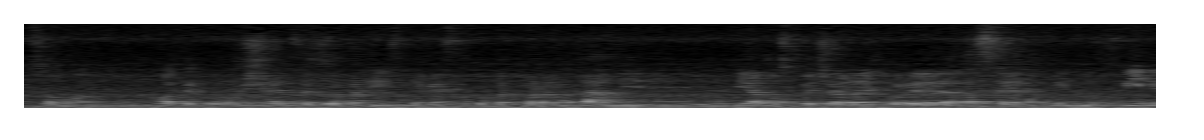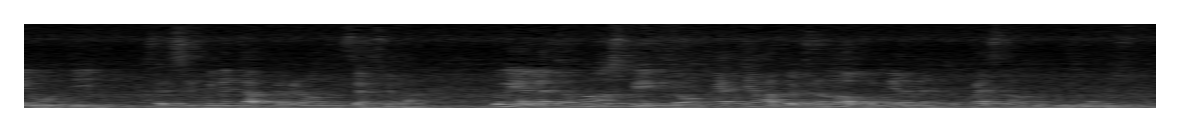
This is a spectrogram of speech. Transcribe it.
insomma, qualche conoscenza giornalistica è stato per 40 anni inviato speciale del Corriere della Sera, quindi un minimo di sensibilità per le notizie ce l'ha. Lui ha letto il manoscritto e ha chiamato il giorno dopo e mi ha detto questo non pubblichiamo su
